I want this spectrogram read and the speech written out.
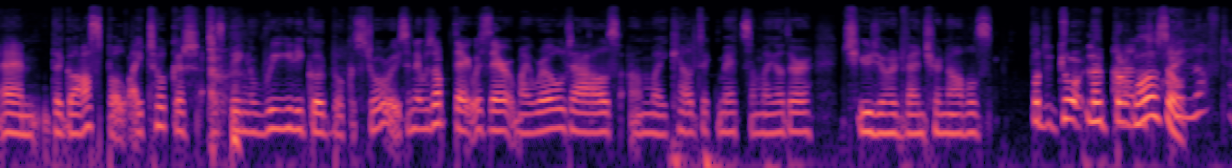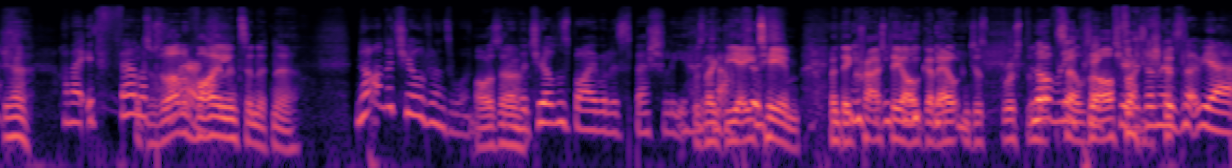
um, the gospel. I took it as being a really good book of stories, and it was up there. It was there with my Roald Dahls and my Celtic myths and my other choose your own adventure novels. But it, go- like, but it was though. I loved it. Yeah. and I, it fell But there's a lot of violence in it now. Not on the children's one. Oh, is No, there? the children's Bible especially. It was like the A team when they crashed. They all got out and just brushed Lovely themselves pictures, off. Like, and there's like, yeah,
